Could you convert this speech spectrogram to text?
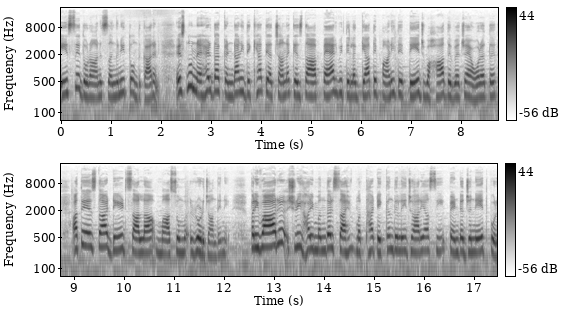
ਇਸੇ ਦੌਰਾਨ ਸੰਘਣੀ ਧੁੰਦ ਕਾਰਨ ਇਸ ਨੂੰ ਨਹਿਰ ਦਾ ਕੰਡਾ ਨਹੀਂ ਦਿਖਿਆ ਤੇ ਅਚਾਨਕ ਇਸ ਦਾ ਪੈਰ ਵੀ ਤਿਲਕ ਗਿਆ ਤੇ ਪਾਣੀ ਦੇ ਤੇਜ਼ ਵਹਾਅ ਦੇ ਵਿੱਚ ਇਹ ਔਰਤ ਅਤੇ ਇਸ ਦਾ 1.5 ਸਾਲਾ ਮਾਸੂਮ ਰੁੜ ਜਾਂਦੇ ਨੇ। ਪਰਿਵਾਰ ਸ਼੍ਰੀ ਹਰੀ ਹਰਿਮੰਦਰ ਸਾਹਿਬ ਮੱਥਾ ਟੇਕਣ ਦੇ ਲਈ ਜਾ ਰਿਹਾ ਸੀ। ਪਿੰਡ ਜਨੇਤਪੁਰ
